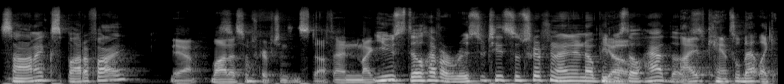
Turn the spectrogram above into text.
Sonic, Spotify. Yeah, a lot of subscriptions and stuff. And my You still have a Rooster Teeth subscription? I didn't know people Yo, still had those. I've canceled that like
